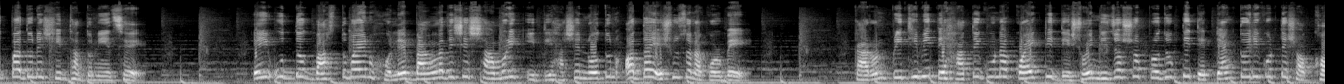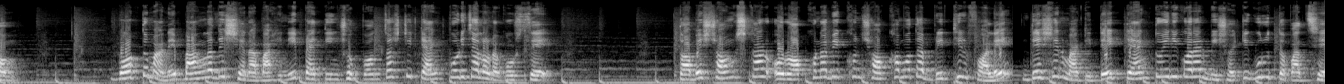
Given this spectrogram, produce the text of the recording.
উৎপাদনের সিদ্ধান্ত নিয়েছে। এই উদ্যোগ বাস্তবায়ন হলে বাংলাদেশের সামরিক ইতিহাসে নতুন অধ্যায়ে সূচনা করবে। কারণ পৃথিবীতে হাতে গোনা কয়েকটি দেশই নিজস্ব প্রযুক্তিতে ট্যাঙ্ক তৈরি করতে সক্ষম। বর্তমানে বাংলাদেশ সেনাবাহিনী প্রায় তিনশো পঞ্চাশটি ট্যাঙ্ক পরিচালনা করছে। তবে সংস্কার ও রক্ষণাবেক্ষণ সক্ষমতা বৃদ্ধির ফলে দেশের মাটিতে ট্যাঙ্ক তৈরি করার বিষয়টি গুরুত্ব পাচ্ছে।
